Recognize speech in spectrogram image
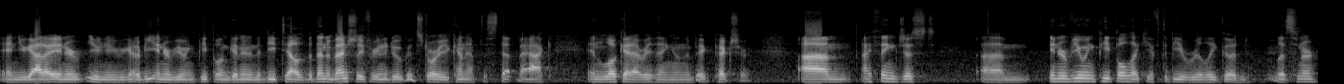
and you got to interview, you, know, you got to be interviewing people and get into the details. But then eventually, if you're going to do a good story, you kind of have to step back and look at everything in the big picture. Um, I think just um, interviewing people, like you have to be a really good listener.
